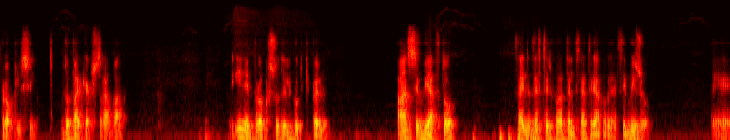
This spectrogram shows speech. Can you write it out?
πρόκληση, δεν το πάρει κάποιος στραβά, είναι η πρόκληση στο τελικό του κυπέλου. Αν συμβεί αυτό, θα είναι δεύτερη φορά τα τελευταία τρία χρόνια. Θυμίζω, ε,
